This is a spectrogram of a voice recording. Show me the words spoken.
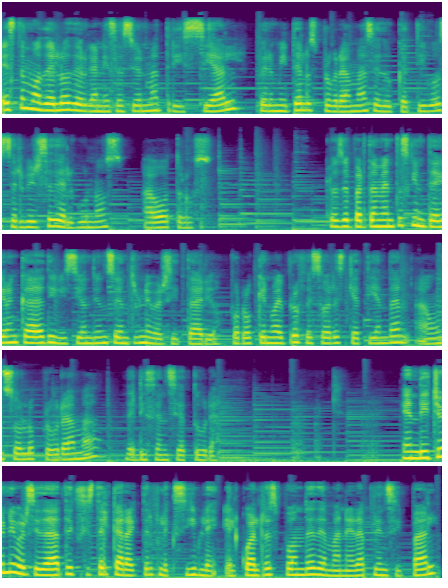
Este modelo de organización matricial permite a los programas educativos servirse de algunos a otros. Los departamentos que integran cada división de un centro universitario, por lo que no hay profesores que atiendan a un solo programa de licenciatura. En dicha universidad existe el carácter flexible, el cual responde de manera principal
